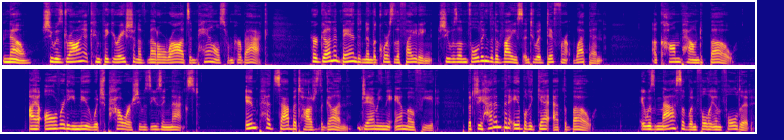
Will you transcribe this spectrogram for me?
No, she was drawing a configuration of metal rods and panels from her back. Her gun abandoned in the course of the fighting, she was unfolding the device into a different weapon a compound bow. I already knew which power she was using next. Imp had sabotaged the gun, jamming the ammo feed, but she hadn't been able to get at the bow. It was massive when fully unfolded,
